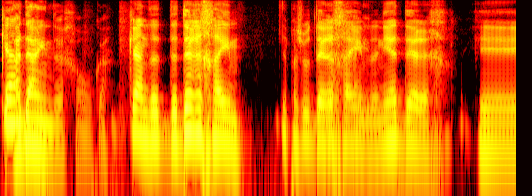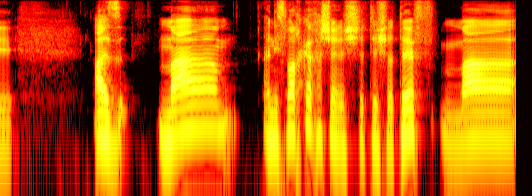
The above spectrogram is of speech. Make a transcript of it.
כן. עדיין דרך ארוכה. כן, זה, זה דרך חיים. זה פשוט דרך, דרך חיים, חיים, זה נהיה דרך. אה, אז מה, אני אשמח ככה שתשתף מה,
